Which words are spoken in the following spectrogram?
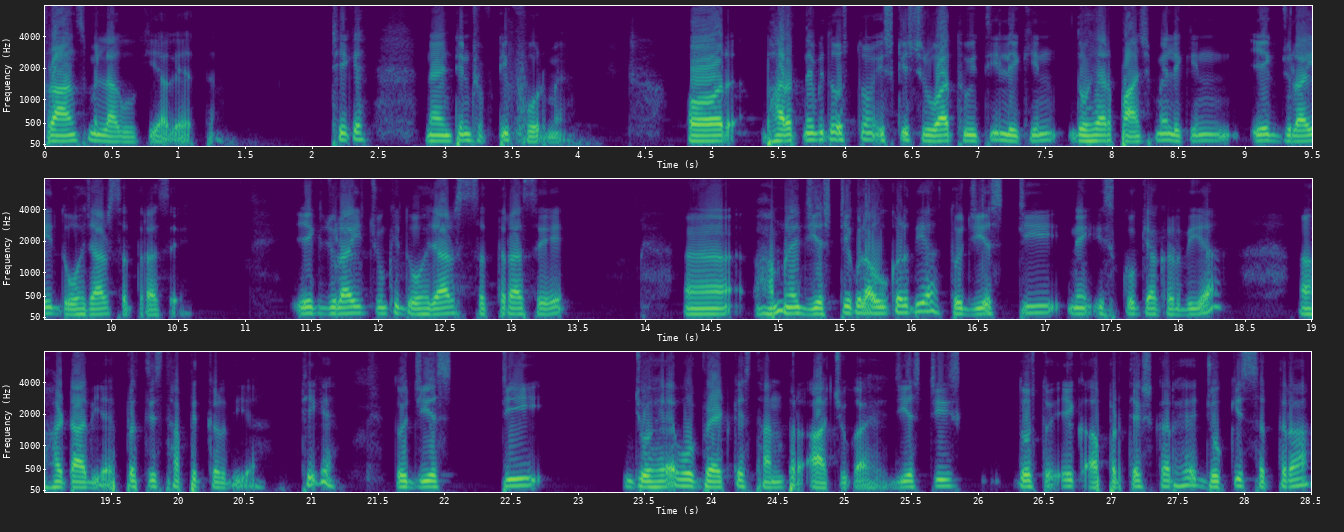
फ्रांस में लागू किया गया था, ठीक है? 1954 में। और भारत में भी दोस्तों इसकी शुरुआत हुई थी, लेकिन 2005 में, लेकिन 1 जुलाई 2017 से। 1 जुलाई चूँकि 2017 से आ, हमने जीएसटी को लागू कर दिया तो जीएसटी ने इसको क्या कर दिया? आ, हटा दिया प्रतिस्थापित कर दिया ठीक है? तो जीएसटी जो है वो वैट के स्थान पर आ चुका है। जीएसटी दोस्तों एक अप्रत्यक्ष कर है जो कि सत्रह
